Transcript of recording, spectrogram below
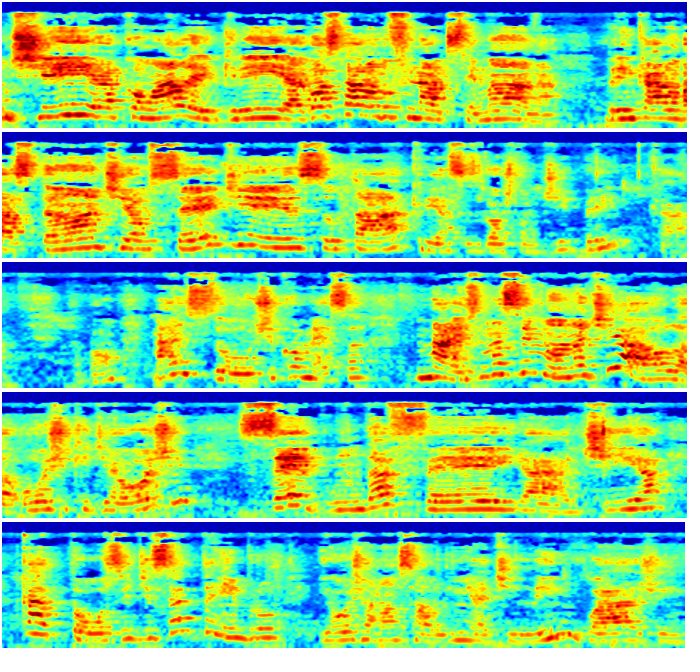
Bom dia, com alegria. Gostaram do final de semana? Brincaram bastante, eu sei disso, tá? Crianças gostam de brincar, tá bom? Mas hoje começa mais uma semana de aula. Hoje, que dia é hoje? Segunda-feira, dia 14 de setembro. E hoje a nossa aulinha de linguagem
